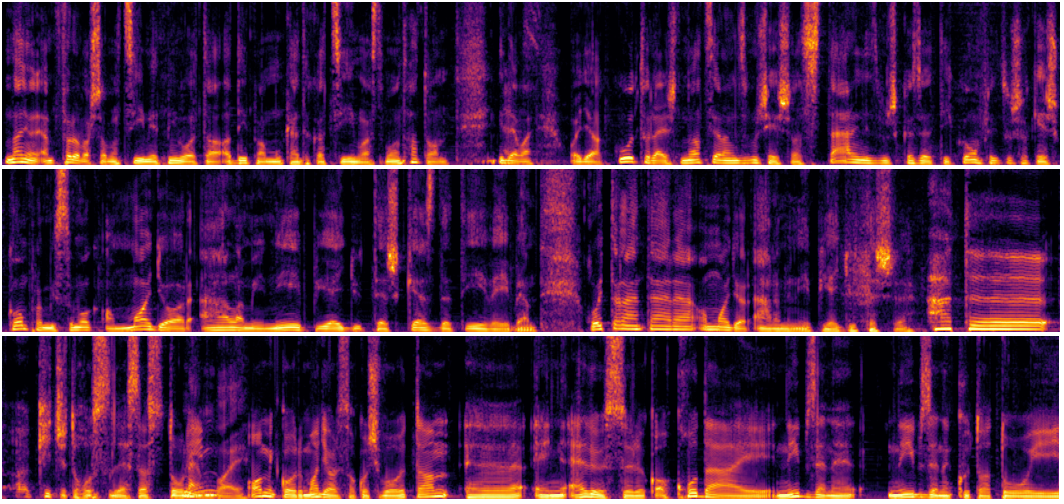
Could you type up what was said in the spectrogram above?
nagyon, felolvastam a címét, mi volt a, a diplomamunkátok a címe, azt mondhatom? Ide Ez. van, hogy a kulturális nacionalizmus és a sztálinizmus közötti konfliktusok és kompromisszumok a Magyar Állami Népi Együttes kezdeti éveiben. Hogy találtál rá a Magyar Állami Népi Együttesre? Hát kicsit hosszú lesz a sztorim. Nem baj. Amikor magyar szakos voltam, én először a Kodály népzene, népzenekutatói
